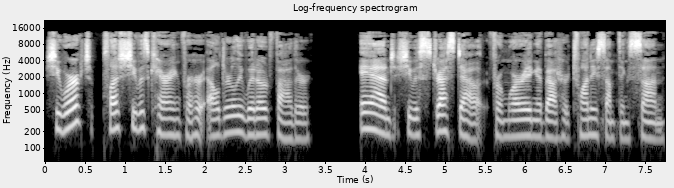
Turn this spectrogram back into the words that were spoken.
She worked, plus, she was caring for her elderly widowed father, and she was stressed out from worrying about her 20 something son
